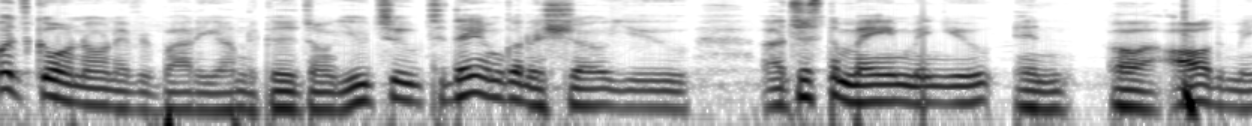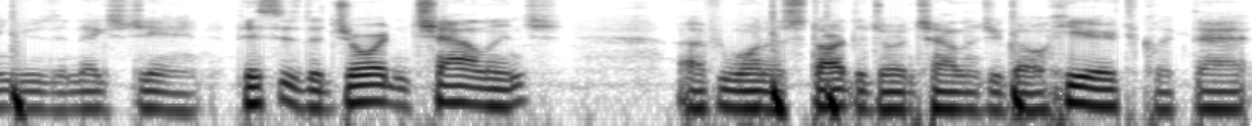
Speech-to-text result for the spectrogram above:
What's going on, everybody? I'm the Goods on YouTube. Today, I'm going to show you uh, just the main menu and uh, all the menus in next gen. This is the Jordan Challenge. Uh, if you want to start the Jordan Challenge, you go here to click that.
